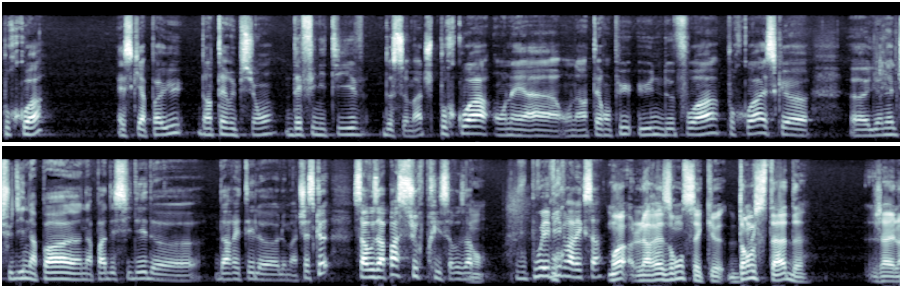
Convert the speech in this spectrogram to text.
Pourquoi? Est-ce qu'il n'y a pas eu d'interruption définitive de ce match? Pourquoi on, est à- on a interrompu une, deux fois? Pourquoi est-ce que euh, Lionel Choudi n'a pas, n'a pas décidé de- d'arrêter le, le match? Est-ce que ça vous a pas surpris? Ça vous, a- vous pouvez vivre avec ça? Moi, la raison, c'est que dans le stade, j'avais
